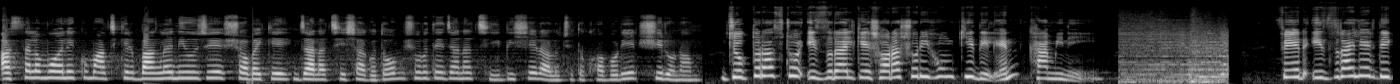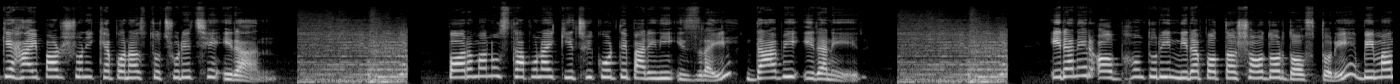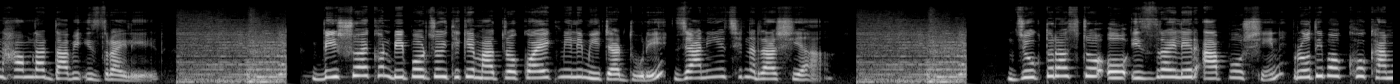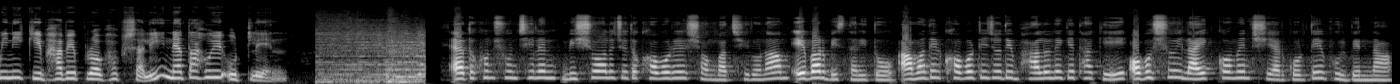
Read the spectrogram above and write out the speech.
আসসালামু আলাইকুম। আজকের বাংলা নিউজে সবাইকে জানাচ্ছি স্বাগতম। শুরুতে জানাচ্ছি বিশ্বের আলোচিত খবরের শিরোনাম। যুক্তরাষ্ট্র ইসরায়েলকে সরাসরি হুমকি দিলেন খামিনি। ফের ইসরায়েলের দিকে হাইপারসোনিক ক্ষেপণাস্ত্র ছুড়েছে ইরান। পরমাণু স্থাপনায় কিছুই করতে পারেনি ইসরায়েল, দাবি ইরানের। ইরানের অভ্যন্তরীণ নিরাপত্তা সদর দফতরে বিমান হামলার দাবি ইসরায়েলের। বিশ্ব এখন বিপর্যয় থেকে মাত্র কয়েক মিলিমিটার দূরে জানিয়েছেন রাশিয়া। যুক্তরাষ্ট্র ও ইসরায়েলের আপোষহীন প্রতিপক্ষ খামিনি কীভাবে প্রভাবশালী নেতা হয়ে উঠলেন? এতক্ষণ শুনছিলেন বিশ্ব আলোচিত খবরের সংবাদ শিরোনাম। এবার বিস্তারিত। আমাদের খবরটি যদি ভালো লেগে থাকে অবশ্যই লাইক কমেন্ট শেয়ার করতে ভুলবেন না।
